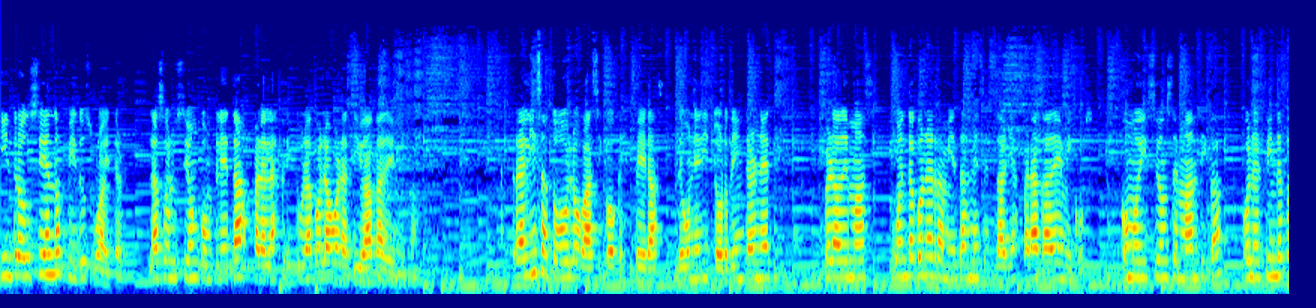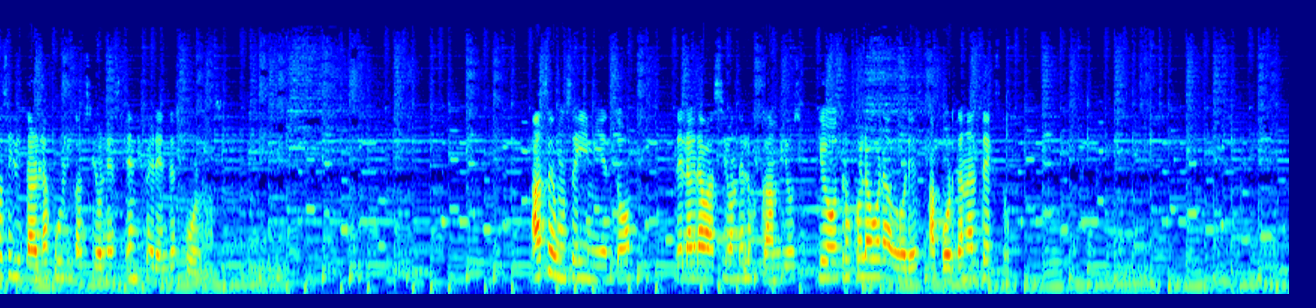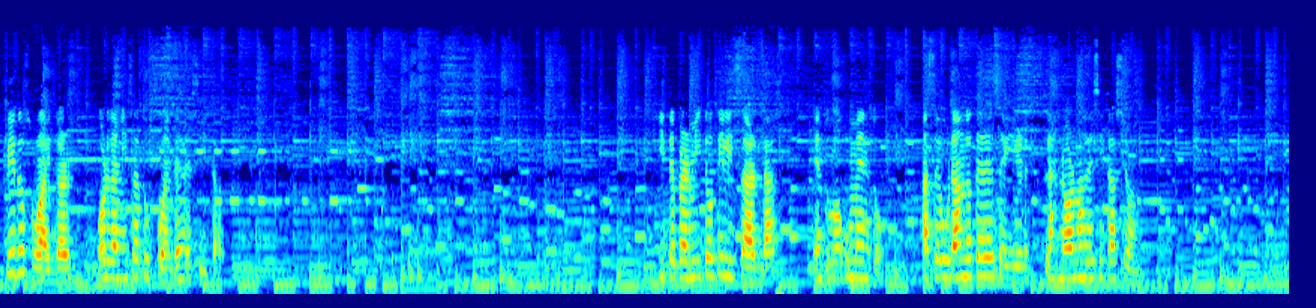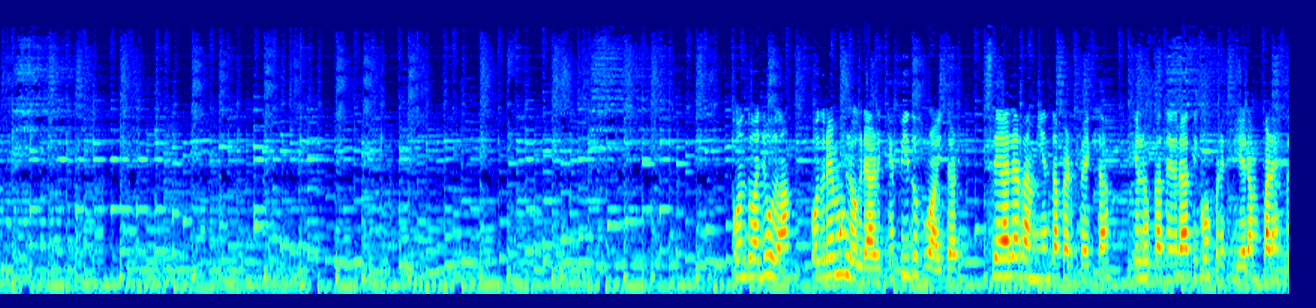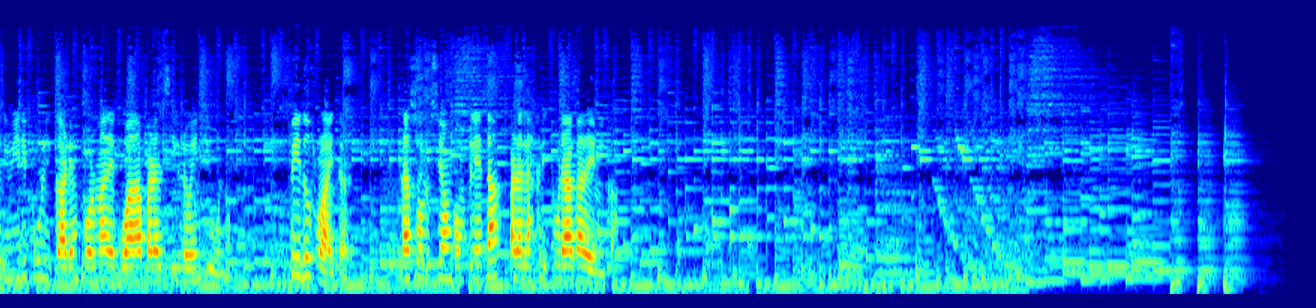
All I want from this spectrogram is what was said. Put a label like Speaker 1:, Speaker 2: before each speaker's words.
Speaker 1: Introduciendo Fidus Writer, la solución completa para la escritura colaborativa académica. Realiza todo lo básico que esperas de un editor de Internet, pero además cuenta con herramientas necesarias para académicos, como edición semántica, con el fin de facilitar las publicaciones en diferentes formas. Hace un seguimiento de la grabación de los cambios que otros colaboradores aportan al texto. Fidus Writer organiza tus fuentes de citas. Y te permite utilizarlas en tu documento, asegurándote de seguir las normas de citación. Con tu ayuda, podremos lograr que Fidus Writer sea la herramienta perfecta que los catedráticos prefieran para escribir y publicar en forma adecuada para el siglo XXI. Fidus Writer, la solución completa para la escritura académica.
